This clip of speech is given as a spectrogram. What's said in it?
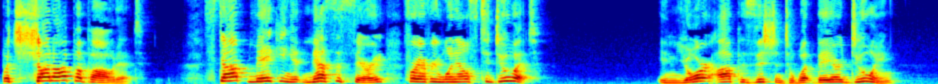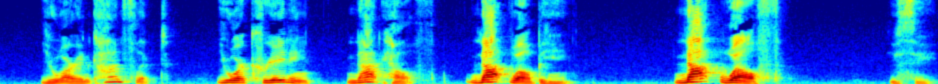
But shut up about it. Stop making it necessary for everyone else to do it. In your opposition to what they are doing, you are in conflict. You are creating not health, not well being, not wealth, you see.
